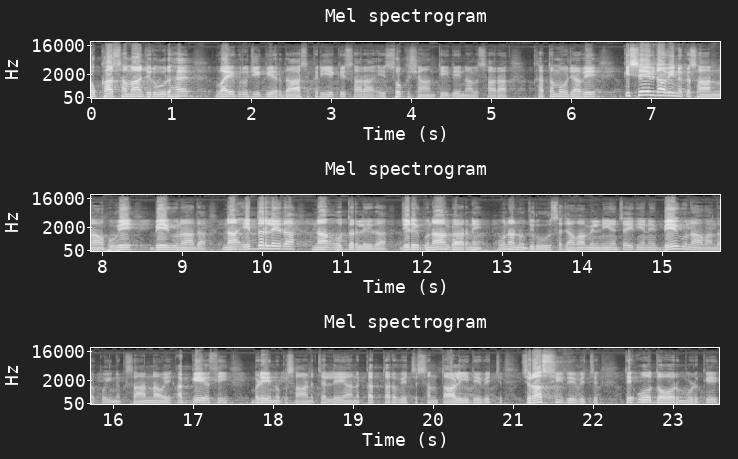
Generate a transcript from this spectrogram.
ਔਖਾ ਸਮਾਂ ਜ਼ਰੂਰ ਹੈ। ਵਾਹਿਗੁਰੂ ਜੀ ਅੱਗੇ ਅਰਦਾਸ ਕਰੀਏ ਕਿ ਸਾਰਾ ਇਹ ਸੁਖ ਸ਼ਾਂਤੀ ਦੇ ਨਾਲ ਸਾਰਾ ਖਤਮ ਹੋ ਜਾਵੇ। ਕਿਸੇ ਦਾ ਵੀ ਨੁਕਸਾਨ ਨਾ ਹੋਵੇ ਬੇਗੁਨਾਹ ਦਾ, ਨਾ ਇਧਰਲੇ ਦਾ, ਨਾ ਉਧਰਲੇ ਦਾ। ਜਿਹੜੇ ਗੁਨਾਹਗਾਰ ਨੇ, ਉਹਨਾਂ ਨੂੰ ਜ਼ਰੂਰ ਸਜ਼ਾਵਾਂ ਮਿਲਣੀਆਂ ਚਾਹੀਦੀਆਂ ਨੇ। ਬੇਗੁਨਾਹਾਂ ਦਾ ਕੋਈ ਨੁਕਸਾਨ ਨਾ ਹੋਵੇ। ਅੱਗੇ ਅਸੀਂ ਬੜੇ ਨੁਕਸਾਨ ਚੱਲੇ ਹਨ। 71 ਵਿੱਚ 47 ਦੇ ਵਿੱਚ 84 ਦੇ ਵਿੱਚ। ਤੇ ਉਹ ਦੌਰ ਮੁੜ ਕੇ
